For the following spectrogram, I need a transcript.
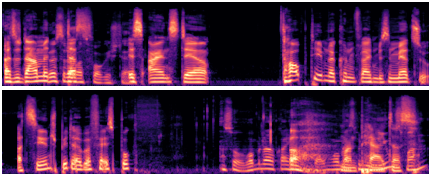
also damit, da das vorgestellt. ist eins der Hauptthemen, da können wir vielleicht ein bisschen mehr zu erzählen später über Facebook. Achso, wollen wir da gar nicht Oh, man perlt News das. machen?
